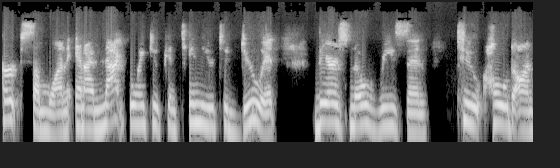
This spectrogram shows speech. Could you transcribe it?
hurt someone and I'm not going to continue to do it, there's no reason to hold on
